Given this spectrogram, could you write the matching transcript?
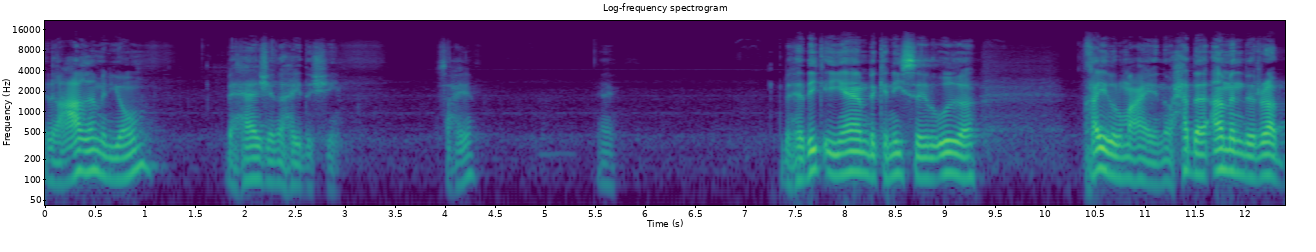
العالم اليوم بحاجة لهيدا الشيء. صحيح؟ بهذيك أيام بالكنيسه الأولى تخيلوا معي إنه حدا آمن بالرب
